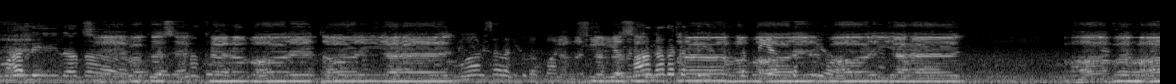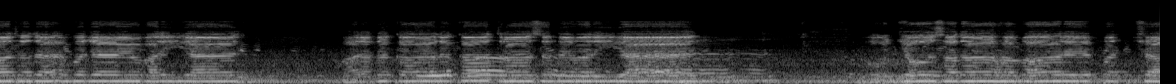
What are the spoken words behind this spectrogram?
ਮਹਾਲੀ ਦਾ ਤਾਂ ਸੇਵਕ ਸਿੱਖ ਹਮਾਰੇ ਤਾਰੀਐ ਮਾਨਸਾ ਦਾ ਜਨ ਆ ਸਾਂ ਦਾ ਤਾਂ ਸੰਤਰਾ ਇਕੱਤੀ- ਇਕੱਤੀ ਆ, ਹਮਾਰੇ ਆ। ਵਾਰੀਐ ਆਪ ਹਾਥ ਦੇ ਬਜੈ ਵਰੀਐ ਮਰਨ ਕਾਲ ਕਾ ਤਰਾਸ ਨਿਵਰੀਐ ਪੂਜੋ ਸਦਾ ਹਮਾਰੇ ਪੱਛਾ।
